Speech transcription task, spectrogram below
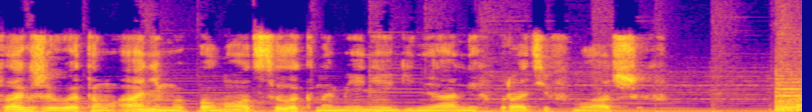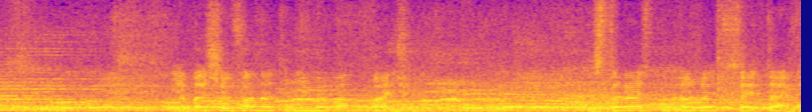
Также в этом аниме полно отсылок на менее гениальных братьев младших. Я большой фанат аниме Ван Панч. И стараюсь подражать Сайтаме,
